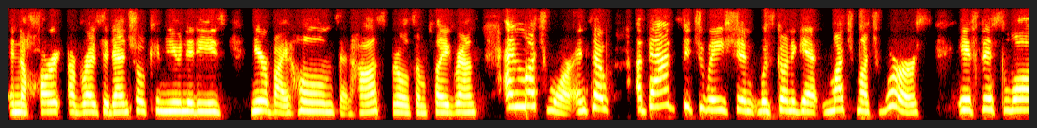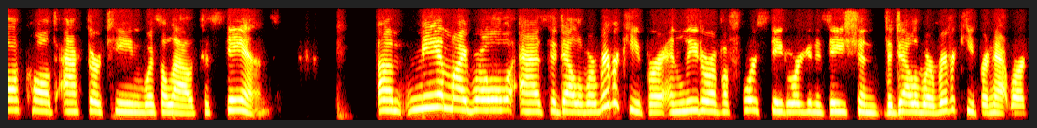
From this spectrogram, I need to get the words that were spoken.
in the heart of residential communities, nearby homes and hospitals and playgrounds, and much more. And so a bad situation was going to get much, much worse if this law called Act 13 was allowed to stand. Um, me and my role as the Delaware Riverkeeper and leader of a four state organization, the Delaware Riverkeeper Network,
